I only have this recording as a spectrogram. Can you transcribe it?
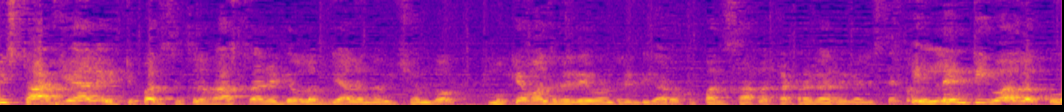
ని స్టార్ట్ చేయాలి ఎట్టి పరిస్థితుల్లో రాష్ట్రాన్ని డెవలప్ చేయాలన్న విషయంలో ముఖ్యమంత్రి రేవంత్ రెడ్డి గారు ఒక పది సార్లు కట్టర్ గారిని కలిస్తే ఎల్ఎన్టీ వాళ్ళకు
